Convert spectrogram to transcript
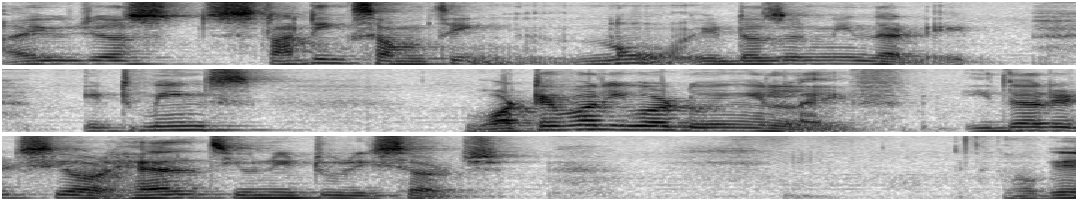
are you just studying something? No, it doesn't mean that. It, it means whatever you are doing in life, either it's your health, you need to research. Okay,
